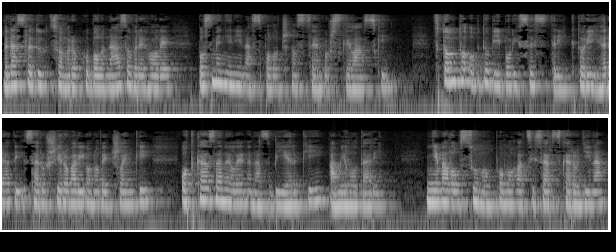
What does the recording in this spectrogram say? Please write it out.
V nasledujúcom roku bol názov rehole pozmenený na spoločnosť cerbožskej lásky. V tomto období boli sestry, ktorých hrady sa rozširovali o nové členky, odkázané len na zbierky a milodary. Nemalou sumou pomohla cisárska rodina,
